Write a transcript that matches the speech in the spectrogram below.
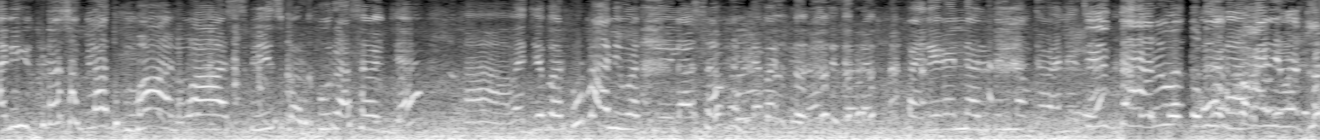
आणि इकडं सगळा धुमाल वास वीस भरपूर असं म्हणजे हा म्हणजे भरपूर पाणी वतलेलं असं म्हणलं तेवढं. पहिले काही नल बिल नव्हतं पाण्याचं. दारू पाणी म्हणजे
